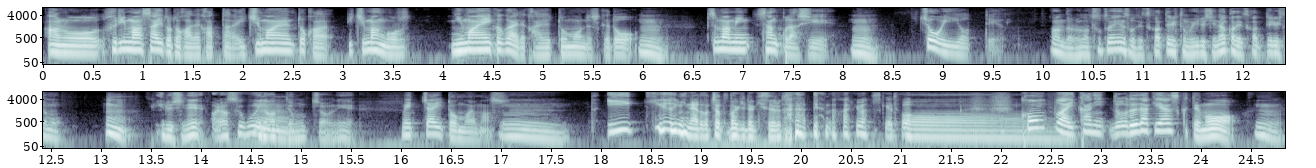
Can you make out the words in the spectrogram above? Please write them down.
あのフリマサイトとかで買ったら1万円とか1万5 2万円以下ぐらいで買えると思うんですけど、うん。つまみ3個だしうん。超いいよっていう。なんだろうな。外演奏で使ってる人もいるし中で使ってる人もうん、いるしね。あれはすごいなって思っちゃうねめっちゃいいと思います。うん、EQ になるとちょっとドキドキするかなっていうのはありますけあどー。コンプはいかにどれだけ安くてもうん。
